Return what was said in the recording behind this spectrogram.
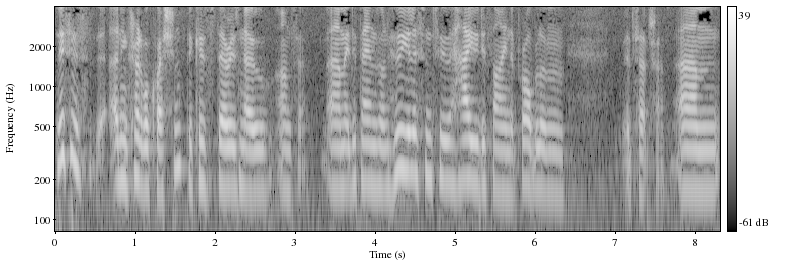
This is an incredible question because there is no answer. Um, it depends on who you listen to, how you define the problem, etc. Um,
